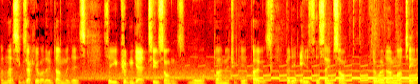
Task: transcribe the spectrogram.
and that's exactly what they've done with this. So you couldn't get two songs more diametrically opposed, but it is the same song. So well done, Martina.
